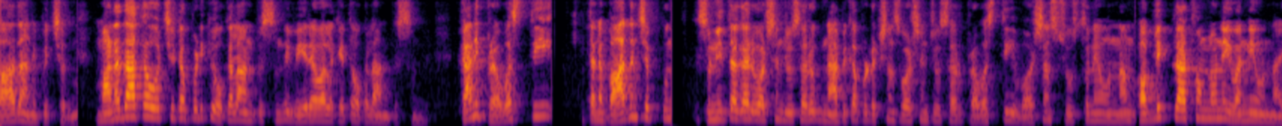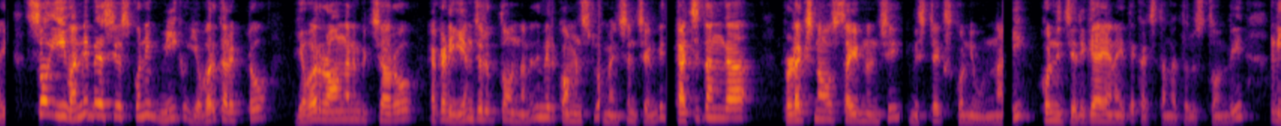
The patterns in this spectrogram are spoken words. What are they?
బాధ అనిపించదు. మన దాకా వచ్చేటప్పటికి ఒకలా అనిపిస్తుంది వేరే వాళ్ళకైతే ఒకలా అనిపిస్తుంది. కానీ ప్రవస్తి తన బాధను చెప్పుకుంది. సునీత గారి వర్షన్ చూసారు జ్ఞాపిక ప్రొడక్షన్స్ వర్షన్ చూసారు ప్రవస్తి వర్షన్స్ చూస్తూనే ఉన్నాం. పబ్లిక్ ప్లాట్ఫామ్లోనే ఇవన్నీ ఉన్నాయి. సో ఇవన్నీ బేస్ చేసుకొని మీకు ఎవరు కరెక్టో ఎవరు రాంగ్ అనిపించారో అక్కడ ఏం జరుగుతోంది అనేది మీరు కామెంట్స్లో మెన్షన్ చేయండి. ఖచ్చితంగా ప్రొడక్షన్ హౌస్ సైడ్ నుంచి మిస్టేక్స్ కొన్ని ఉన్నాయి కొన్ని జరిగాయని అయితే ఖచ్చితంగా తెలుస్తుంది. ఇక్కడ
